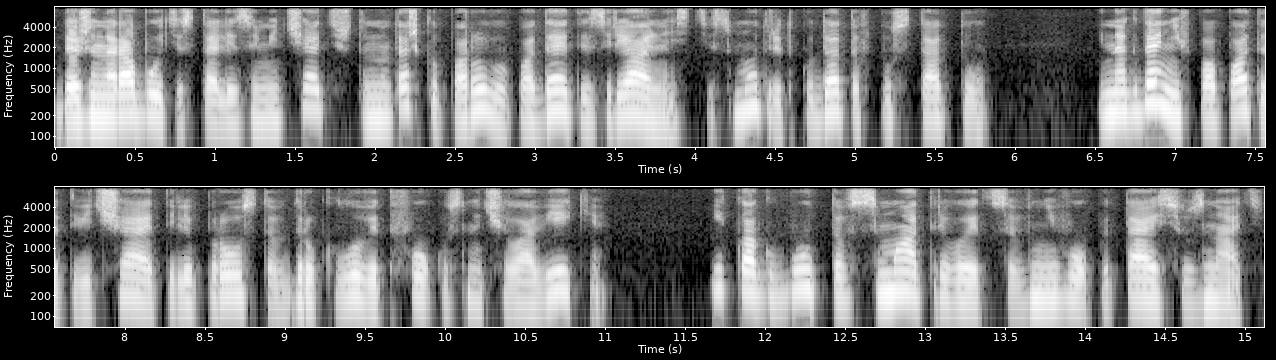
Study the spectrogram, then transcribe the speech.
Даже на работе стали замечать, что Наташка порой выпадает из реальности, смотрит куда-то в пустоту. Иногда не в попад отвечает или просто вдруг ловит фокус на человеке и как будто всматривается в него, пытаясь узнать.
